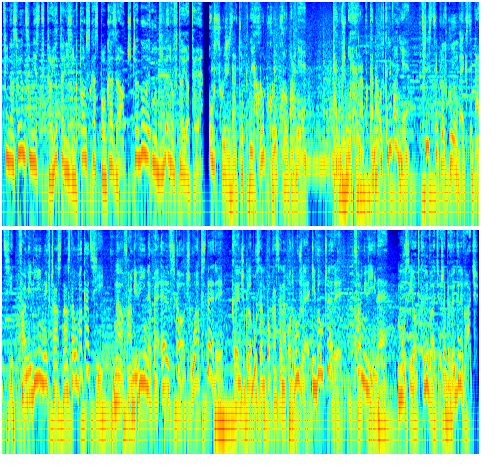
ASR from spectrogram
Finansującym jest Toyota Leasing Polska Spółka ZO. Szczegóły u dealerów Toyoty. Usłysz zaczepne chrup, chrup, chrupanie. Brzmi chrapka na odkrywanie. Wszyscy plotkują w ekscytacji. Familijnych czas nastał wakacji. Na familijne.pl wskocz, łap stery. Kręć globusem po kasę na podróże i vouchery. Familijne. Musi odkrywać, żeby wygrywać.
